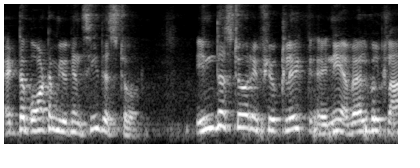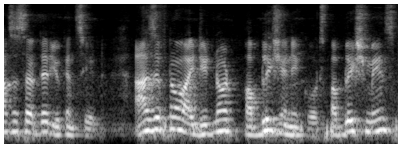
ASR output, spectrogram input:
at the bottom you can see the store. In the store, if you click any available classes are there, you can see it. As if now I did not publish any course. Publish means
